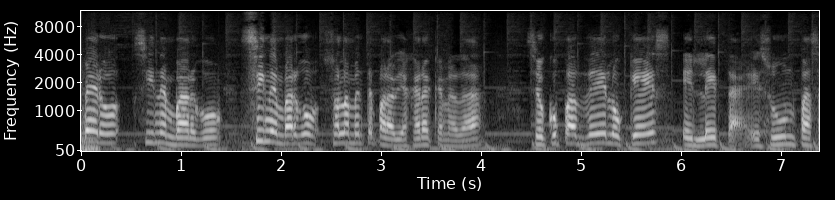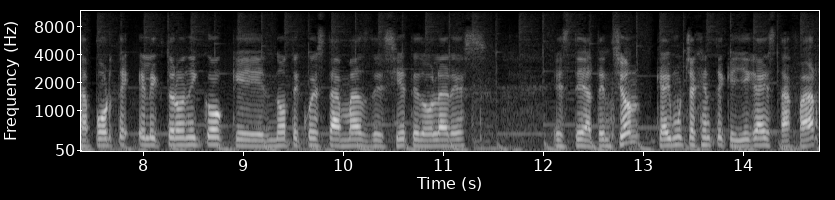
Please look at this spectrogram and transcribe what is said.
Pero, sin embargo, sin embargo, solamente para viajar a Canadá se ocupa de lo que es el ETA. Es un pasaporte electrónico que no te cuesta más de 7 dólares. Este, atención, que hay mucha gente que llega a estafar.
